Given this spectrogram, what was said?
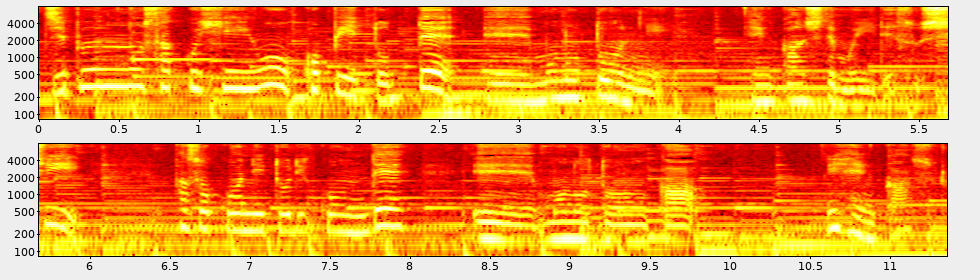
自分の作品をコピー取って、えー、モノトーンに変換してもいいですしパソコンに取り込んで、えー、モノトーン化に変換する。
